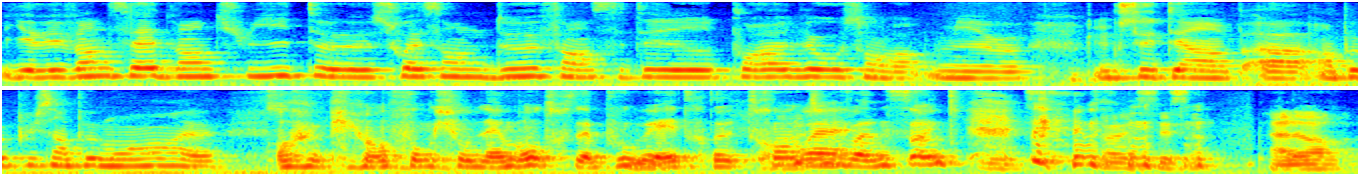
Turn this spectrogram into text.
il y avait 27, 28, 62. Enfin, c'était pour arriver au 120. Mais euh, donc c'était un, un, peu plus, un peu moins. Euh. Oh, et puis en fonction de la montre, ça pouvait être 30 ou 25. ouais c'est ça. Alors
